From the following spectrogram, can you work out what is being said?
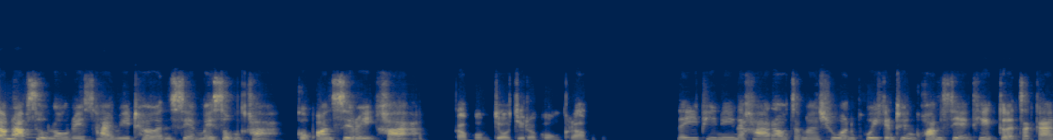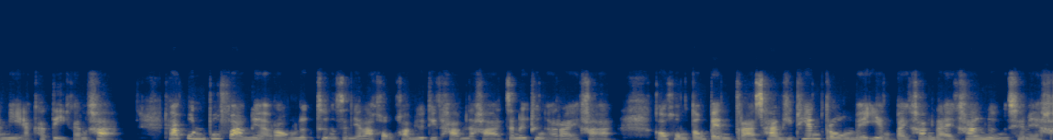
ต้อนรับสู่ Low Risk High Return เสียงไม่สุ่มค่ะ กบออนซิริค่ะ ครับผมโจจิรพงศ์ครับ ใน EP นี้นะคะเราจะมาชวนคุยกันถึงความเสี่ยงที่เกิดจากการมีอคติกันค่ะ ถ้าคุณผู้ฟังเนี่ยลองนึกถึงสัญลักษณ์ของความยุติธรรมนะคะ จะนึกถึงอะไรคะ ก็คงต้องเป็นตราช่างที่เที่ยงตรงไม่เอียงไปข้างใดข้างหนึ่งใช่ไหมค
